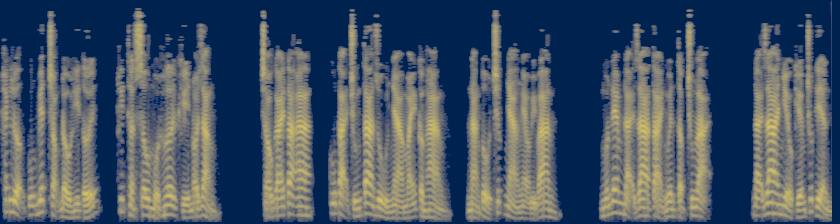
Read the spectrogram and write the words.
Hách lượng cũng biết trọng đầu đi tới, hít thật sâu một hơi khí nói rằng, cháu gái ta a, cũng tại chúng ta dù nhà máy cầm hàng, nàng tổ chức nhà nghèo ủy ban, muốn đem đại gia tài nguyên tập trung lại. Đại gia nhiều kiếm chút tiền,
